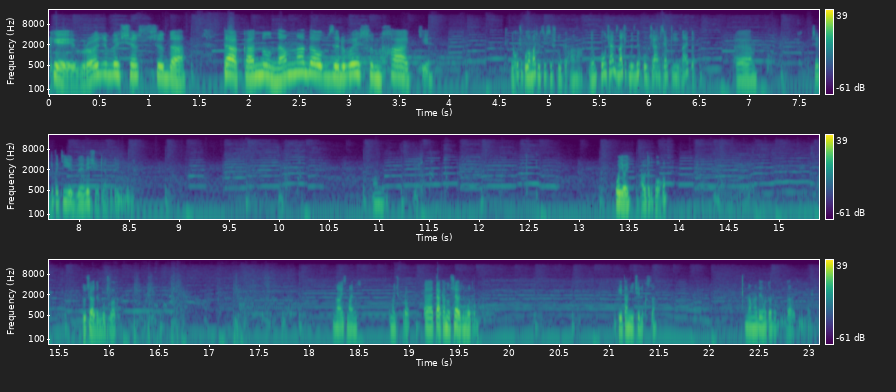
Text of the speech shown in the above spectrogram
Окей, вроде бы сейчас сюда. Так, а ну, нам надо observation хаки. Я хочу поломать эти штуки. Ага. Мы получаем, значит, мы получаем всякие, знаете, э, всякие такие вещи, которые потребуют. А ну. Ой-ой, а вот это плохо. Тут еще один был чувак. Найс, майнус. Матч про. Э, так, а ну, еще один вот он. Окей, там не челикса. Нам надо его ударить немножко.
